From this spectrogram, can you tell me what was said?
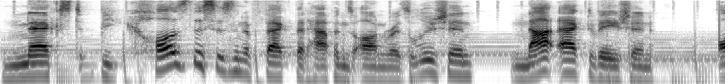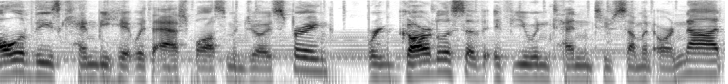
Next, because this is an effect that happens on resolution, not activation, all of these can be hit with Ash Blossom and Joy Spring, regardless of if you intend to summon or not,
